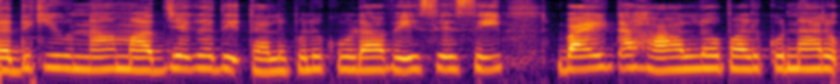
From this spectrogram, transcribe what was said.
గదికి ఉన్న మధ్య గది తలుపులు కూడా వేసేసి బయట హాల్లో పడుకున్నారు.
